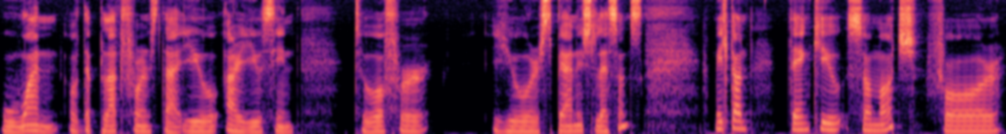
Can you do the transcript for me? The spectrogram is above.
one of the platforms that you are using to offer your Spanish lessons. Milton, thank you so much for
